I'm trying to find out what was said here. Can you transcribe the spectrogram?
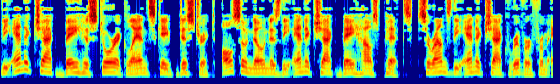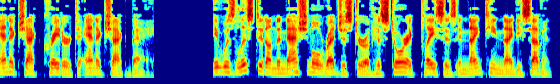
The Aniakchak Bay Historic Landscape District, also known as the Aniakchak Bay House Pits, surrounds the Aniakchak River from Aniakchak Crater to Aniakchak Bay. It was listed on the National Register of Historic Places in 1997.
